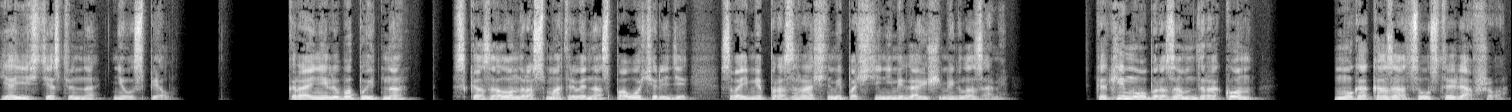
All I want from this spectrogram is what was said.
я, естественно, не успел. «Крайне любопытно», — сказал он, рассматривая нас по очереди своими прозрачными, почти не мигающими глазами. «Каким образом дракон мог оказаться у стрелявшего?»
